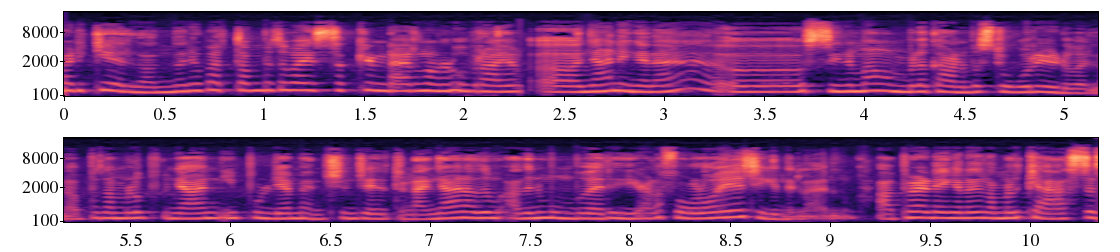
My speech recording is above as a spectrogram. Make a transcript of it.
പഠിക്കായിരുന്നു അന്നൊരു പത്തൊമ്പത് വയസ്സൊക്കെ ഉണ്ടായിരുന്നുള്ളൂ പ്രായം. ഞാനിങ്ങനെ സിനിമ നമ്മൾ കാണുമ്പോൾ സ്റ്റോറി ഇടുമല്ലോ അപ്പോൾ നമ്മൾ ഞാൻ ഈ പുള്ളിയെ മെൻഷൻ ചെയ്തിട്ടുണ്ട് ഞാൻ അത് അതിന് മുമ്പ് വരെ ഇയാളെ ഫോളോയേ ചെയ്യുന്നില്ലായിരുന്നു. അപ്പോഴാണ് ഇങ്ങനെ നമ്മൾ കാസ്റ്റ്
